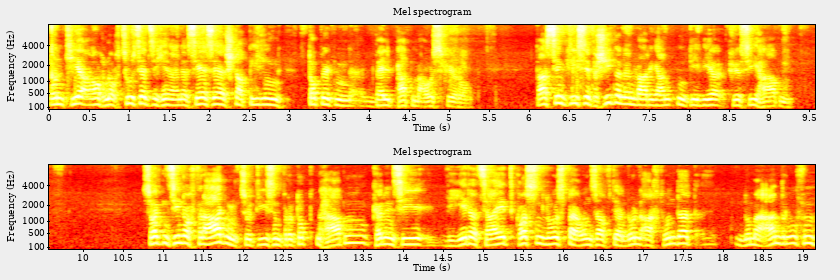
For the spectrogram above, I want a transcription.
und hier auch noch zusätzlich in einer sehr, sehr stabilen doppelten Wellpappenausführung. Das sind diese verschiedenen Varianten, die wir für Sie haben. Sollten Sie noch Fragen zu diesen Produkten haben, können Sie wie jederzeit kostenlos bei uns auf der 0800 Nummer anrufen.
